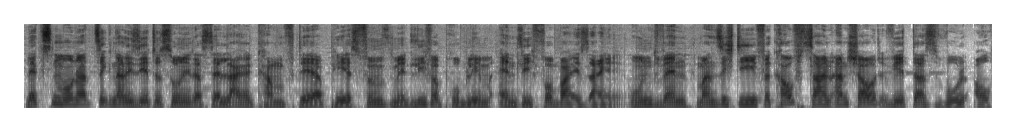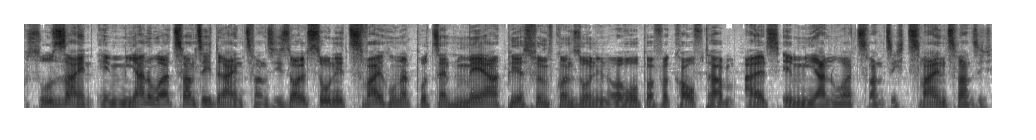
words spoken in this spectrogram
Letzten Monat signalisierte Sony, dass der lange Kampf der PS5 mit Lieferproblemen endlich vorbei sei. Und wenn man sich die Verkaufszahlen anschaut, wird das wohl auch so sein. Im Januar 2023 soll Sony 200% mehr PS5-Konsolen in Europa verkauft haben als im Januar 2022,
